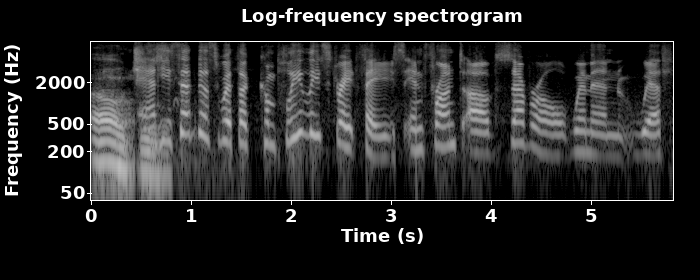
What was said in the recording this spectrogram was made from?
Oh. And he said this with a completely straight face in front of several women with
